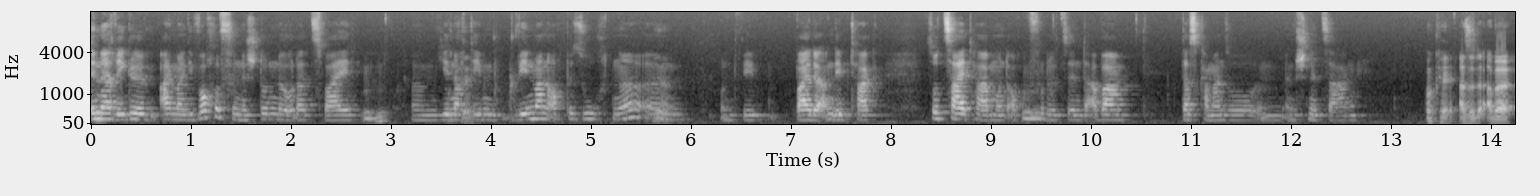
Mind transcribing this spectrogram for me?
In der Regel einmal die Woche für eine Stunde oder zwei, mhm. ähm, je okay. nachdem, wen man auch besucht ne? Ähm, ja. und wie beide an dem Tag so Zeit haben und auch mhm. gefuddelt sind. Aber das kann man so im, im Schnitt sagen. Okay, also aber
